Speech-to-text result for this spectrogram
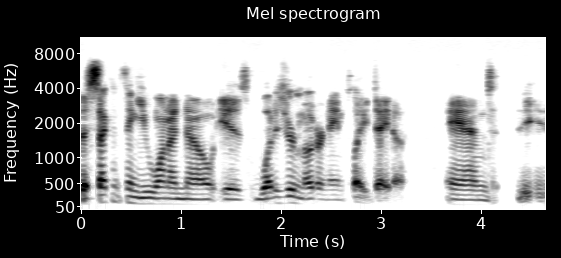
The second thing you want to know is what is your motor nameplate data? And eh,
